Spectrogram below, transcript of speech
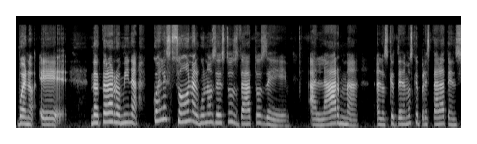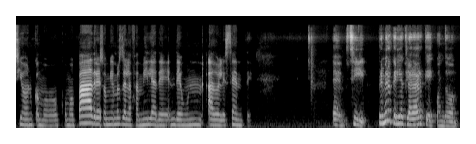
Bueno, eh, doctora Romina, ¿cuáles son algunos de estos datos de alarma a los que tenemos que prestar atención como, como padres o miembros de la familia de, un adolescente? Eh, sí, primero quería aclarar que cuando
